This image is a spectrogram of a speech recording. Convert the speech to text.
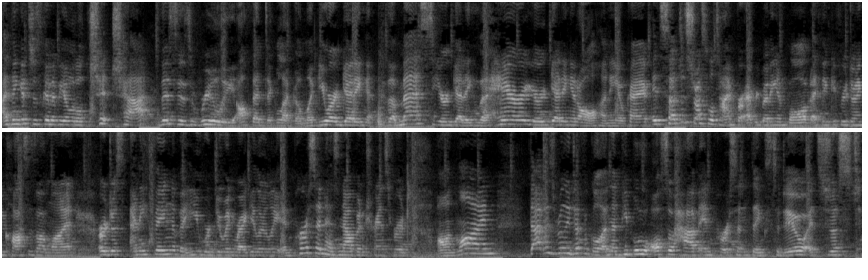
I think it's just gonna be a little chit chat. This is really authentic Lekem. Like you are getting the mess, you're getting the hair, you're getting it all, honey, okay? It's such a stressful time for everybody involved. I think if you're doing classes online or just anything that you were doing regularly in person has now been transferred online that is really difficult. And then people who also have in-person things to do, it's just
